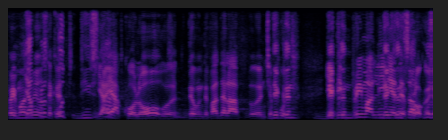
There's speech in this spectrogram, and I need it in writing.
Păi mă, i-a nu e un plăcut secret. din Ea start. e acolo de undeva de la început. de când, e din prima linie de, când de s-a vlogger.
